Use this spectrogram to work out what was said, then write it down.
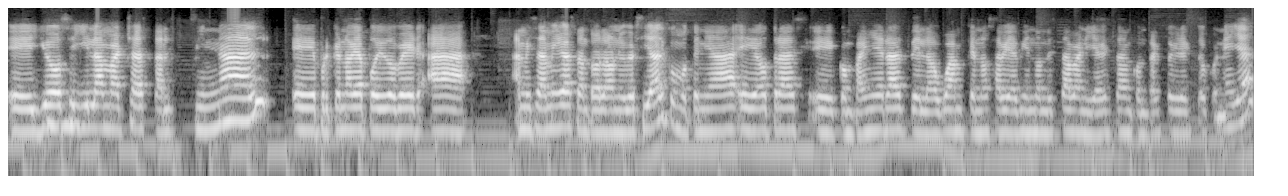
Eh, yo seguí la marcha hasta el final, eh, porque no había podido ver a, mis amigas tanto a la universidad como tenía eh, otras eh, compañeras de la UAM que no sabía bien dónde estaban y ya estaba en contacto directo con ellas.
